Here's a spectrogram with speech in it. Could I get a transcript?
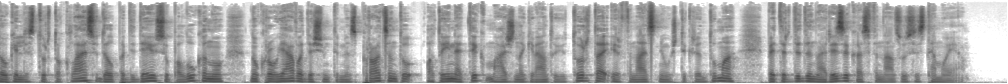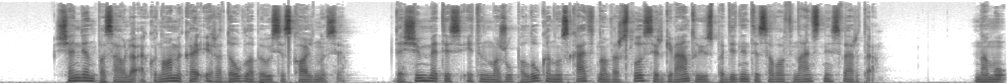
Daugelis turto klasių dėl padidėjusių palūkanų nukraujavo dešimtimis procentų, o tai ne tik mažina gyventojų turtą ir finansinį užtikrintumą, bet ir didina rizikas finansų sistemoje. Šiandien pasaulio ekonomika yra daug labiau įsiskolinusi. Dešimtmetis itin mažų palūkanų skatino verslus ir gyventojus padidinti savo finansinį svertą. Namų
